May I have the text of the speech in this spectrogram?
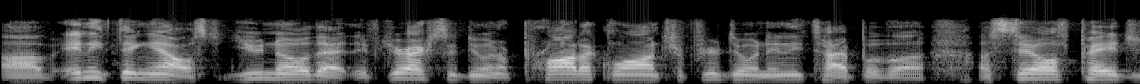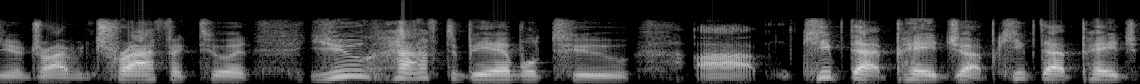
of anything else. You know that if you're actually doing a product launch, if you're doing any type of a, a sales page and you're driving traffic to it, you have to be able to uh, keep that page up, keep that page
